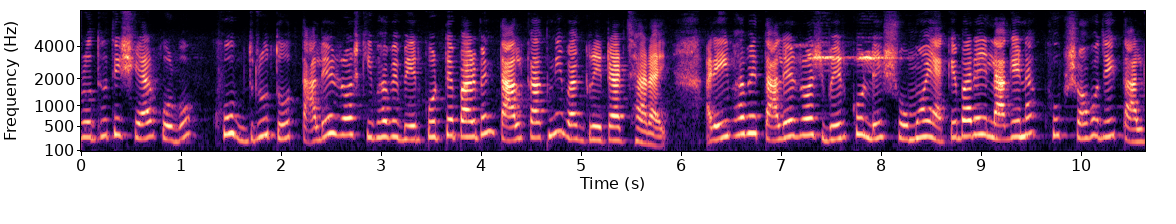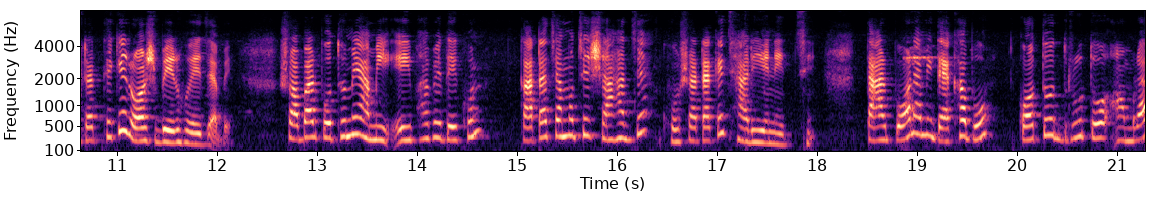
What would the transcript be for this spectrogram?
পদ্ধতি শেয়ার করব, খুব দ্রুত তালের রস কীভাবে বের করতে পারবেন তাল কাকনি বা গ্রেটার ছাড়াই। আর এইভাবে তালের রস বের করলে সময় একেবারেই লাগে না, খুব সহজেই তালটার থেকে রস বের হয়ে যাবে। সবার প্রথমে আমি এইভাবে দেখুন, কাঁটা চামচের সাহায্যে খোসাটাকে ছাড়িয়ে নিচ্ছি। তারপর আমি দেখাবো কত দ্রুত আমরা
